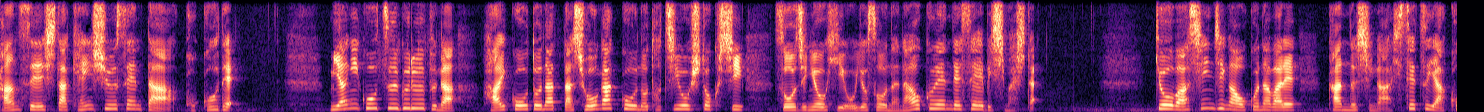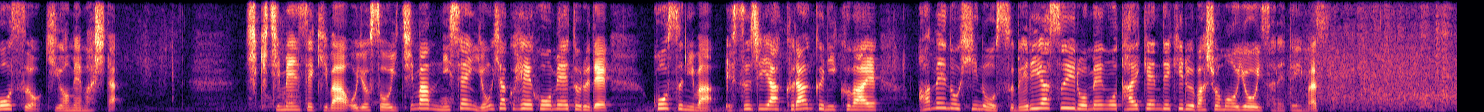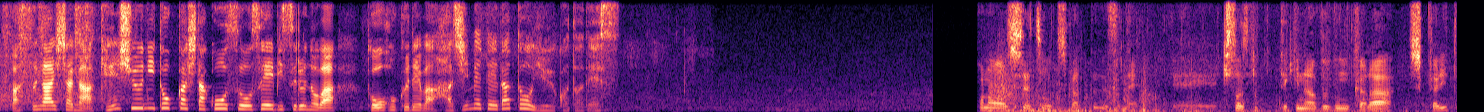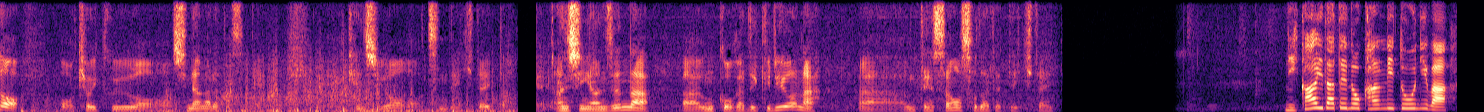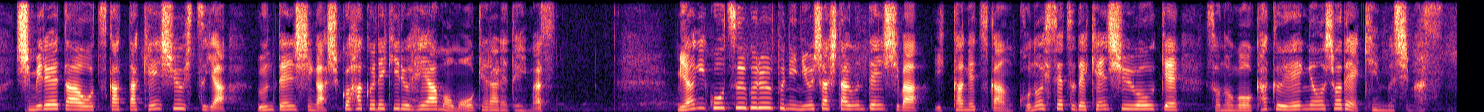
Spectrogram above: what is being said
完成した研修センターここで。宮城交通グループが廃校となった小学校の土地を取得し総事業費およそ7億円で整備しました。今日は神事が行われ神主が施設やコースを清めました。敷地面積はおよそ1万2400平方メートルでコースには S 字やクランクに加え雨の日の滑りやすい路面を体験できる場所も用意されています。バス会社が研修に特化したコースを整備するのは東北では初めてだということです。この施設を使ってですね、えー、基礎的な部分からしっかりと教育をしながらですね、研修を積んでいきたいと。安心安全な運行ができるような運転手さんを育てていきたい。2階建ての管理棟にはシミュレーターを使った研修室や運転士が宿泊できる部屋も設けられています。宮城交通グループに入社した運転士は1ヶ月間この施設で研修を受けその後各営業所で勤務します。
